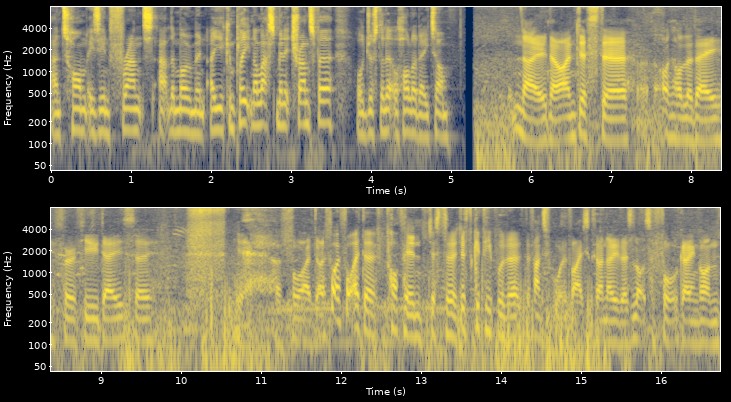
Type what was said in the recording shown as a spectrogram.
and Tom is in France at the moment. Are you completing a last minute transfer or just a little holiday, Tom? No, no, I'm just uh, on holiday for a few days, so yeah, I thought I'd, I thought, I thought I'd uh, pop in just to just to give people the, the fantasy football advice because I know there's lots of thought going on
